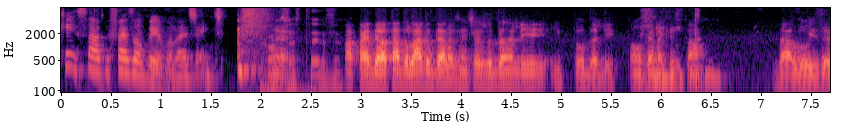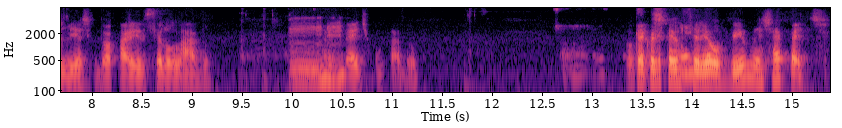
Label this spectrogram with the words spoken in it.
Quem sabe faz ao vivo, né, gente? Com é. certeza. O papai dela tá do lado dela, gente, ajudando ali em tudo ali. Estão vendo a questão da luz ali, acho que do aparelho celular, do uhum. iPad, computador. Qualquer coisa que a gente seria ao vivo, a gente repete.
